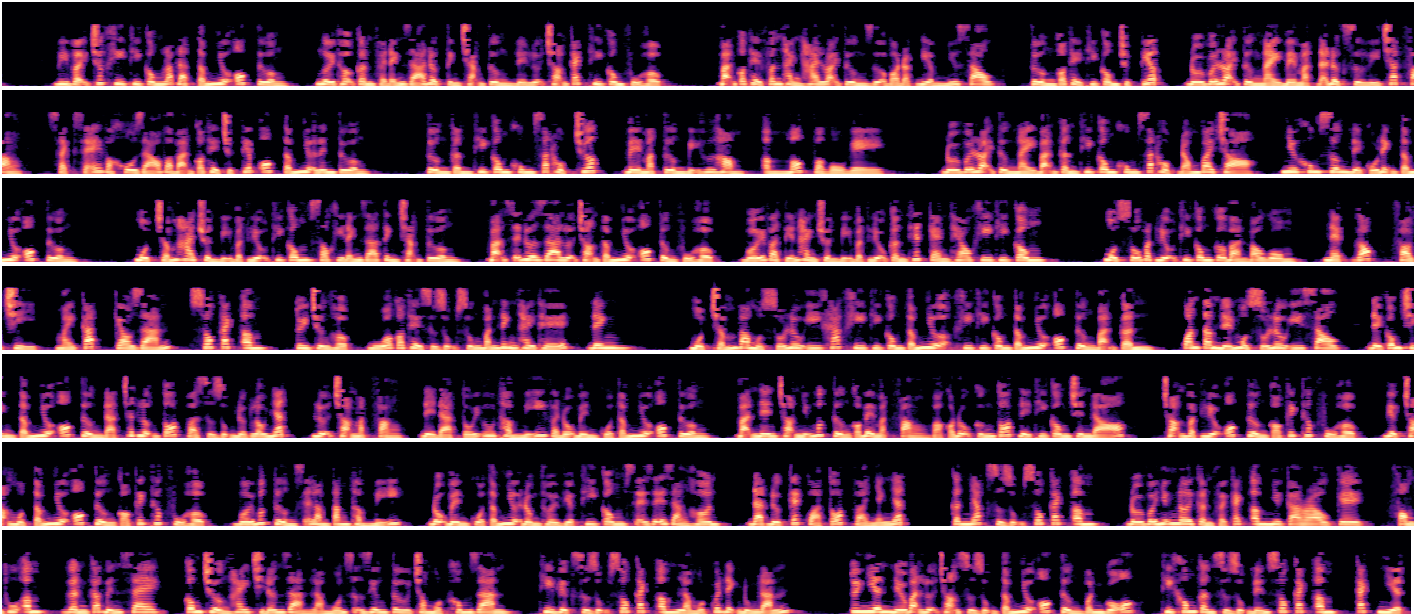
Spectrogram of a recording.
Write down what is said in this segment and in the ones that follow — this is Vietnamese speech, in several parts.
Vì vậy trước khi thi công lắp đặt tấm nhựa ốp tường, người thợ cần phải đánh giá được tình trạng tường để lựa chọn cách thi công phù hợp. Bạn có thể phân thành hai loại tường dựa vào đặc điểm như sau. Tường có thể thi công trực tiếp, đối với loại tường này bề mặt đã được xử lý chát phẳng, sạch sẽ và khô ráo và bạn có thể trực tiếp ốp tấm nhựa lên tường. Tường cần thi công khung sắt hộp trước, bề mặt tường bị hư hỏng, ẩm mốc và gồ ghề. Đối với loại tường này bạn cần thi công khung sắt hộp đóng vai trò, như khung xương để cố định tấm nhựa ốp tường. 1.2 Chuẩn bị vật liệu thi công sau khi đánh giá tình trạng tường, bạn sẽ đưa ra lựa chọn tấm nhựa ốp tường phù hợp với và tiến hành chuẩn bị vật liệu cần thiết kèm theo khi thi công. Một số vật liệu thi công cơ bản bao gồm nẹp góc, phào chỉ, máy cắt, keo dán, sốt cách âm, tùy trường hợp, búa có thể sử dụng súng bắn đinh thay thế, đinh. 1.3 Một số lưu ý khác khi thi công tấm nhựa Khi thi công tấm nhựa ốp tường bạn cần. Quan tâm đến một số lưu ý sau, để công trình tấm nhựa ốp tường đạt chất lượng tốt và sử dụng được lâu nhất, lựa chọn mặt phẳng, để đạt tối ưu thẩm mỹ và độ bền của tấm nhựa ốp tường, bạn nên chọn những bức tường có bề mặt phẳng và có độ cứng tốt để thi công trên đó. Chọn vật liệu ốp tường có kích thước phù hợp, việc chọn một tấm nhựa ốp tường có kích thước phù hợp với bức tường sẽ làm tăng thẩm mỹ, độ bền của tấm nhựa đồng thời việc thi công sẽ dễ dàng hơn, đạt được kết quả tốt và nhanh nhất. Cân nhắc sử dụng số cách âm, đối với những nơi cần phải cách âm như karaoke, phòng thu âm, gần các bến xe, công trường hay chỉ đơn giản là muốn sự riêng tư trong một không gian, thì việc sử dụng số cách âm là một quyết định đúng đắn. Tuy nhiên nếu bạn lựa chọn sử dụng tấm nhựa ốp tường vân gỗ, thì không cần sử dụng đến số cách âm, cách nhiệt,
